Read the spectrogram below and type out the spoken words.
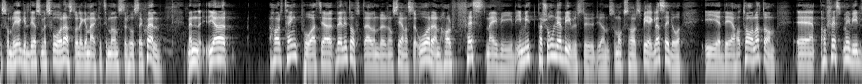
som regel det som är svårast, att lägga märke till mönster hos sig själv. Men jag har tänkt på att jag väldigt ofta under de senaste åren har fäst mig vid, i mitt personliga bibelstudium, som också har speglat sig då i det jag har talat om, eh, har fäst mig vid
